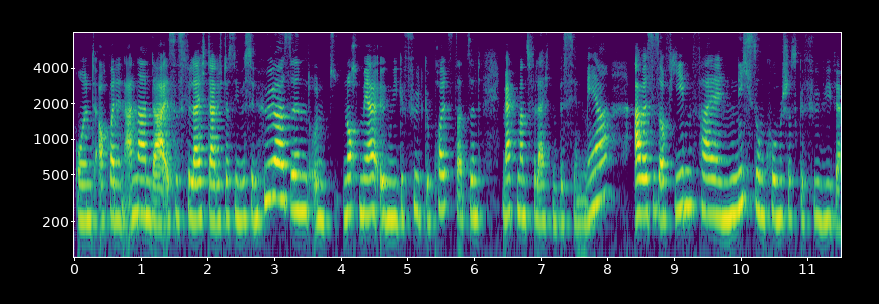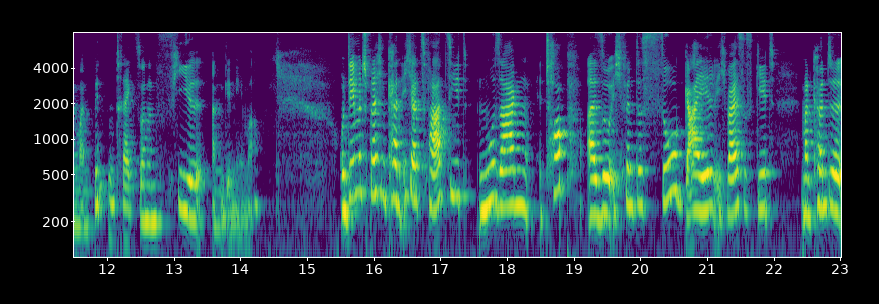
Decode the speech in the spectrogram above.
Und auch bei den anderen, da ist es vielleicht dadurch, dass sie ein bisschen höher sind und noch mehr irgendwie gefühlt gepolstert sind, merkt man es vielleicht ein bisschen mehr. Aber es ist auf jeden Fall nicht so ein komisches Gefühl, wie wenn man Binden trägt, sondern viel angenehmer. Und dementsprechend kann ich als Fazit nur sagen, top. Also ich finde das so geil. Ich weiß, es geht, man könnte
